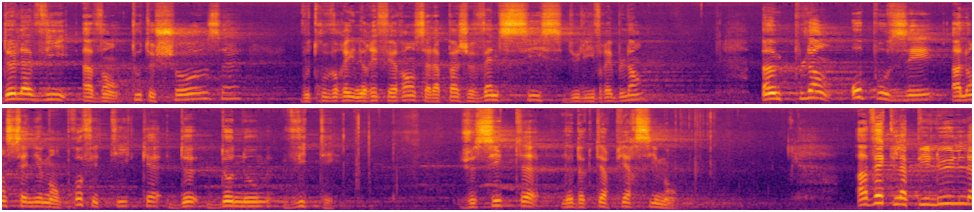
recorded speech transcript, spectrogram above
De la vie avant toute chose, vous trouverez une référence à la page 26 du livret blanc, un plan opposé à l'enseignement prophétique de Donum Vitae. Je cite le docteur Pierre Simon. Avec la pilule,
